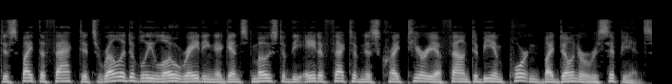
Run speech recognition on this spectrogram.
despite the fact its relatively low rating against most of the aid effectiveness criteria found to be important by donor recipients.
